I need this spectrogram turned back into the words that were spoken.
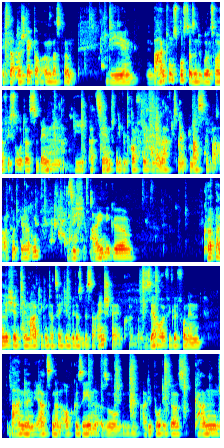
Ich glaube, da steckt auch irgendwas drin. Die Behandlungsmuster sind übrigens häufig so, dass wenn die Patienten, die Betroffenen in der Nacht mit Maske beatmet werden, sich einige körperliche Thematiken tatsächlich wieder so ein bisschen einstellen können. Also sehr häufig wird von den behandelnden Ärzten dann auch gesehen, also Adipositas kann,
